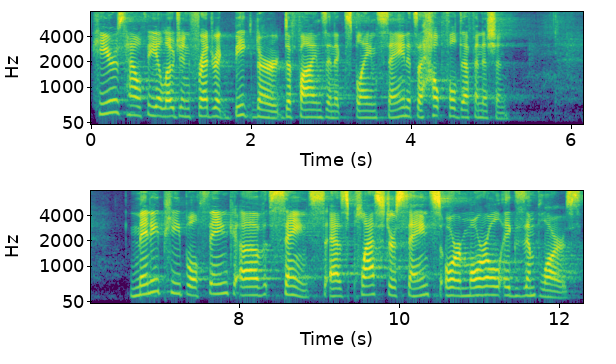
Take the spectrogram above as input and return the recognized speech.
Here's how theologian Frederick Buechner defines and explains saint. It's a helpful definition. Many people think of saints as plaster saints or moral exemplars.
